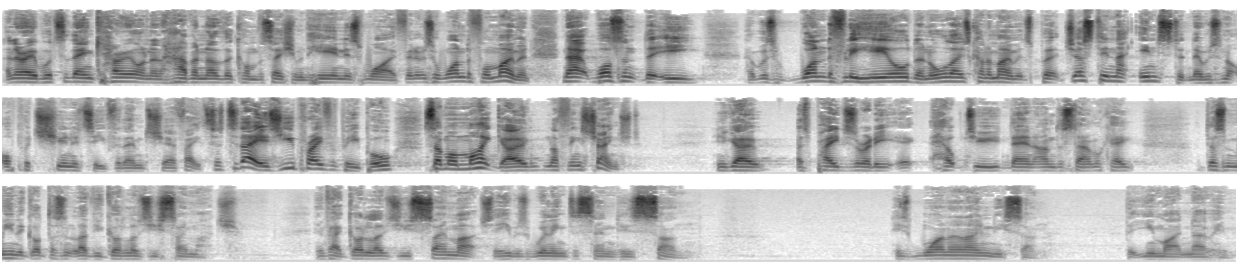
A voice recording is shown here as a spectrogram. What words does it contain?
And they're able to then carry on and have another conversation with he and his wife. And it was a wonderful moment. Now, it wasn't that he was wonderfully healed and all those kind of moments, but just in that instant, there was an opportunity for them to share faith. So today, as you pray for people, someone might go, nothing's changed. You go, as Paige has already eh, helped you then understand, okay, it doesn't mean that God doesn't love you. God loves you so much. In fact, God loves you so much that he was willing to send his son his one and only Son, that you might know him.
